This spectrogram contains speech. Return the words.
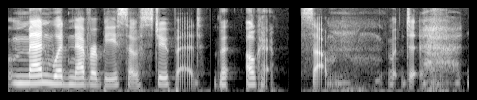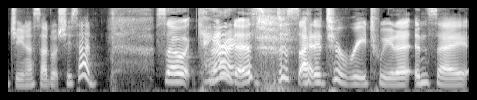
Men would never be so stupid. But okay, So, Gina said what she said. So, Candace decided to retweet it and say,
